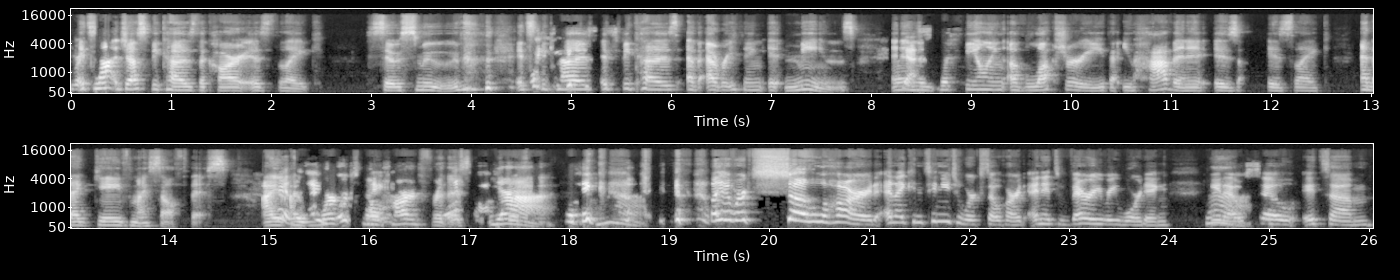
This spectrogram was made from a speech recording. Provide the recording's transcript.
right. it's not just because the car is like so smooth it's because it's because of everything it means and yes. the feeling of luxury that you have in it is is like and i gave myself this I, yeah, I, worked, worked so hard for this. Yeah. Like, yeah. like I worked so hard and I continue to work so hard and it's very rewarding, yeah. you know. So it's um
